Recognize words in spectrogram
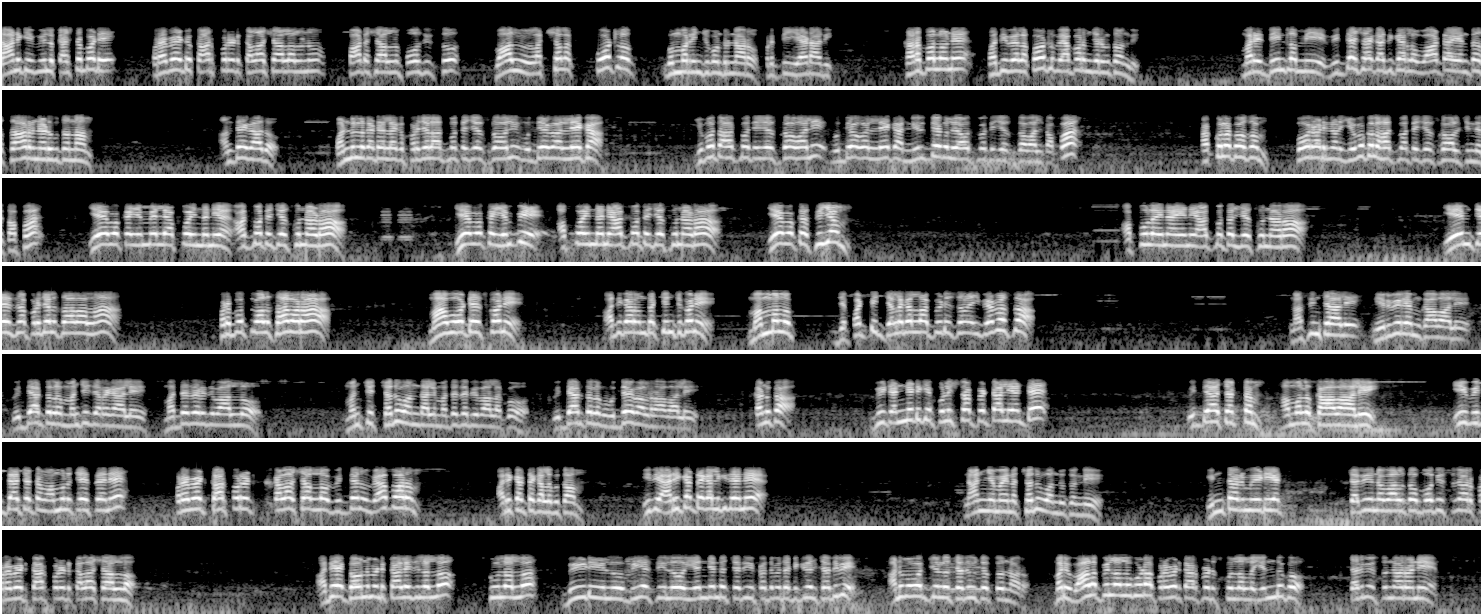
దానికి వీళ్ళు కష్టపడి ప్రైవేటు కార్పొరేట్ కళాశాలలను పాఠశాలను పోషిస్తూ వాళ్ళు లక్షల కోట్లు గుమ్మరించుకుంటున్నారు ప్రతి ఏడాది. కడపలోనే పదివేల కోట్లు వ్యాపారం జరుగుతోంది. మరి దీంట్లో మీ విద్యాశాఖ అధికారుల వాటా ఎంతో సార్ అని అడుగుతున్నాం. అంతేకాదు పన్నులు కట్టలేక ప్రజలు ఆత్మహత్య చేసుకోవాలి ఉద్యోగాలు లేక యువత ఆత్మహత్య చేసుకోవాలి ఉద్యోగాలు లేక నిరుద్యోగులు ఆత్మహత్య చేసుకోవాలి తప్ప హక్కుల కోసం పోరాడిన యువకులు ఆత్మహత్య చేసుకోవాల్సిందే తప్ప ఏ ఒక్క ఎమ్మెల్యే అప్పయిందని ఆత్మహత్య చేసుకున్నాడా? ఏ ఒక్క ఎంపీ అప్పయిందని ఆత్మహత్య చేసుకున్నాడా? ఏ ఒక్క సీఎం అప్పులైనాయని ఆత్మహత్యలు చేసుకున్నారా? ఏం చేసినా ప్రజలు సావాలనా? ప్రభుత్వాలు సావరా? మా ఓటేసుకొని అధికారం దక్కించుకొని మమ్మల్ని జ- పట్టి జలగల్లా పీడిస్తున్న ఈ వ్యవస్థ నశించాలి నిర్వీర్యం కావాలి విద్యార్థులకు మంచి జరగాలి మధ్యతరగతి వాళ్ళు మంచి చదువు అందాలి మధ్యతరగతి వాళ్ళకు విద్యార్థులకు ఉద్యోగాలు రావాలి. కనుక వీటన్నిటికీ పులి స్టాప్ పెట్టాలి అంటే విద్యా చట్టం అమలు కావాలి. ఈ విద్యా చట్టం అమలు చేస్తేనే ప్రైవేట్ కార్పొరేట్ కళాశాలలో విద్యను వ్యాపారం అరికట్టగలుగుతాం. ఇది అరికట్టగలిగితేనే నాణ్యమైన చదువు అందుతుంది. ఇంటర్మీడియట్ చదివిన వాళ్ళతో బోధిస్తున్నారు ప్రైవేట్ కార్పొరేట్ కళాశాలలో. అదే గవర్నమెంట్ కాలేజీలలో స్కూళ్ళల్లో బీడీలు బీఎస్సీలు ఎన్నెన్నో చదివి పెద్ద పెద్ద డిగ్రీలు చదివి అనుభవజ్ఞులు చదువు చెప్తున్నారు. మరి వాళ్ళ పిల్లలు కూడా ప్రైవేట్ కార్పొరేట్ స్కూళ్ళల్లో ఎందుకు చదివిస్తున్నారు అని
